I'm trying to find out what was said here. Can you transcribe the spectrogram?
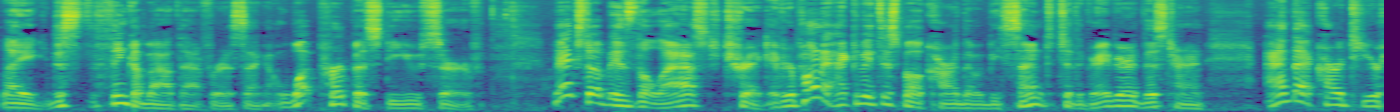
Like, just think about that for a second. What purpose do you serve? Next up is the last trick. If your opponent activates a spell card that would be sent to the graveyard this turn, add that card to your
